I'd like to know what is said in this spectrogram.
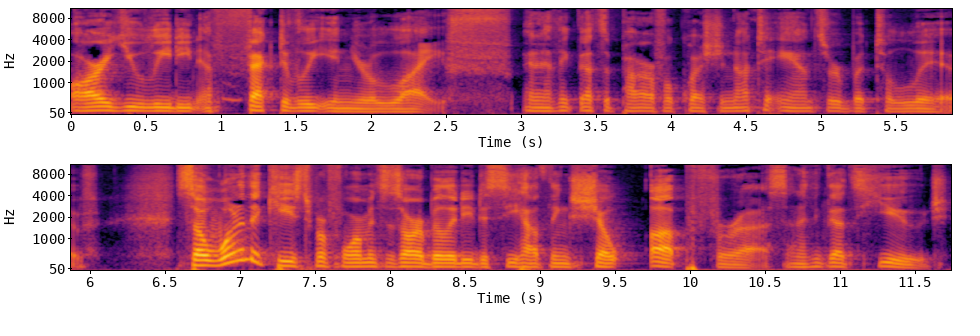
Are you leading effectively in your life? And I think that's a powerful question, not to answer, but to live. So, one of the keys to performance is our ability to see how things show up for us. And I think that's huge.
